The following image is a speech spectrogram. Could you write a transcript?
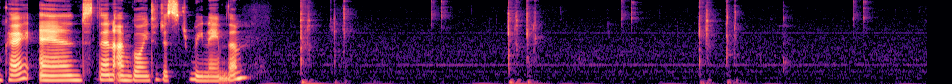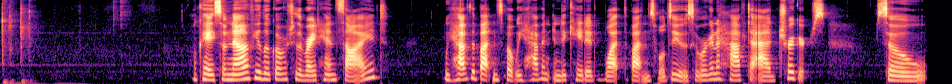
Okay, and then I'm going to just rename them. Okay, so now if you look over to the right hand side, we have the buttons, but we haven't indicated what the buttons will do. So we're going to have to add triggers. So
